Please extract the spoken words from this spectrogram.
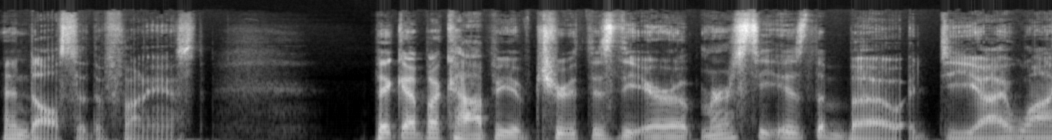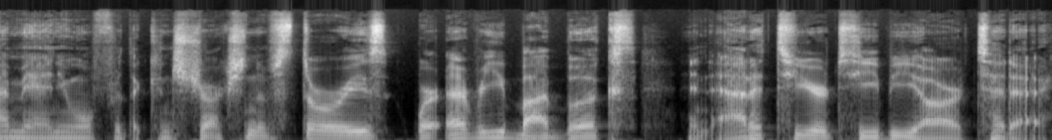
and also the funniest. Pick up a copy of Truth is the Arrow, Mercy is the Bow, a DIY manual for the construction of stories, wherever you buy books, and add it to your TBR today.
